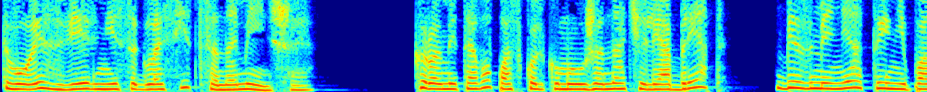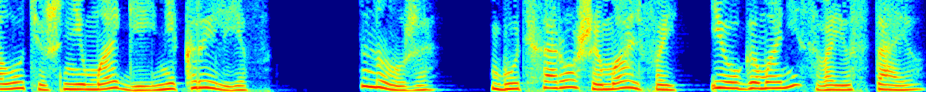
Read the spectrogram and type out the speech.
Твой зверь не согласится на меньшее. Кроме того, поскольку мы уже начали обряд, без меня ты не получишь ни магии, ни крыльев. Ну же, будь хорошим альфой и угомони свою стаю.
